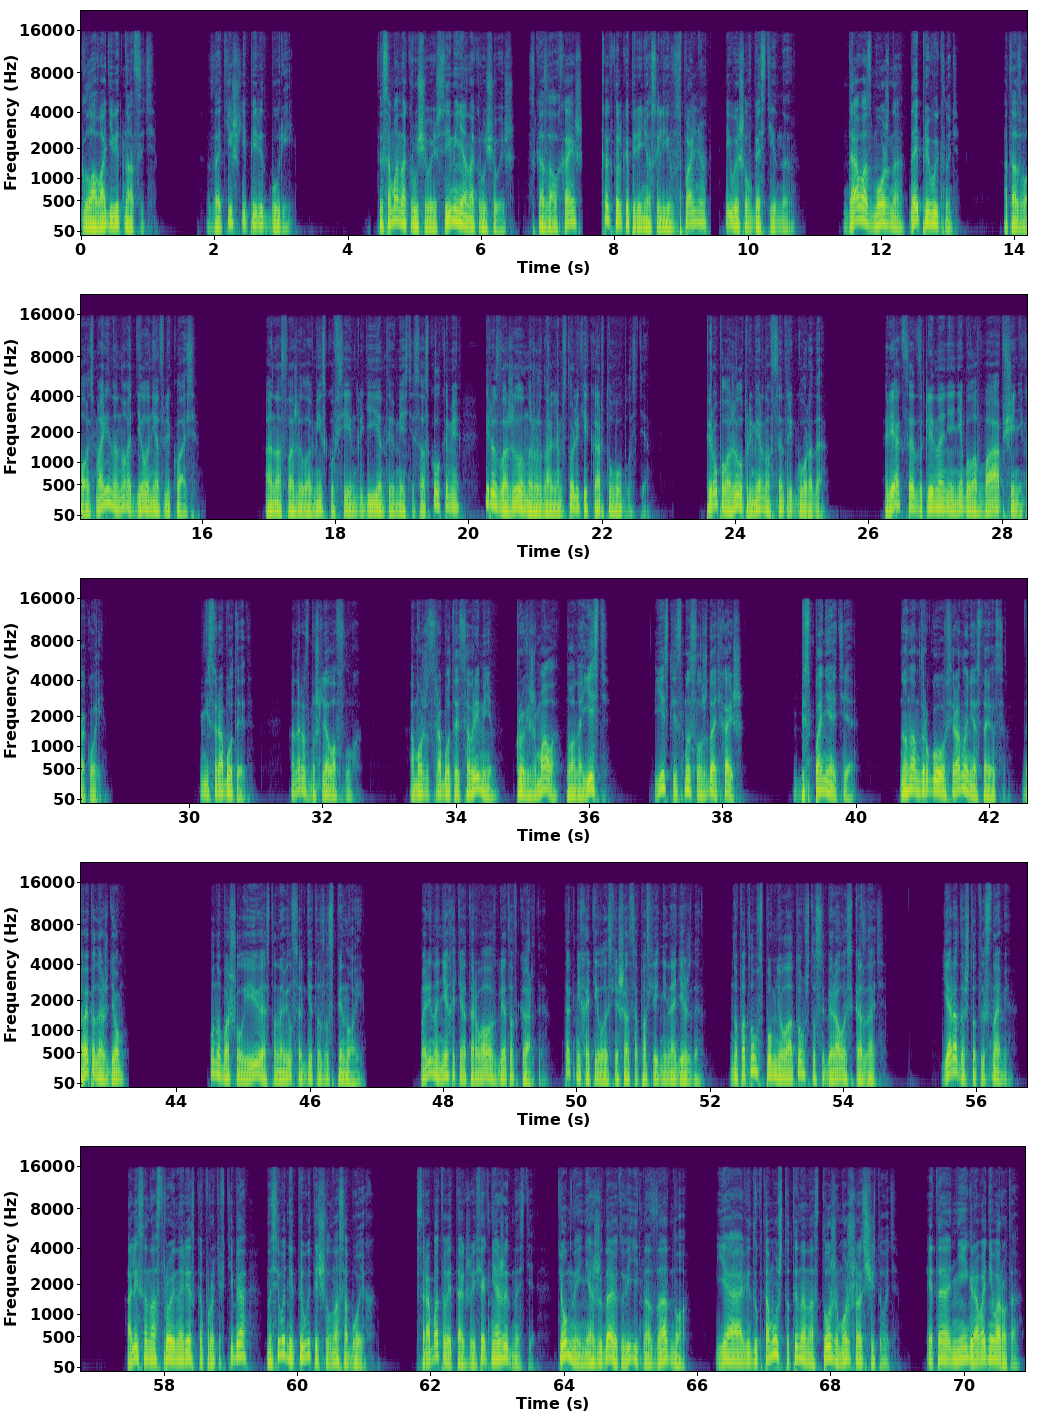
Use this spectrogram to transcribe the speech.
Глава 19. Затишье перед бурей. «Ты сама накручиваешься и меня накручиваешь», — сказал Хайш, как только перенес Илью в спальню и вышел в гостиную. «Да, возможно, дай привыкнуть», — отозвалась Марина, но от дела не отвлеклась. Она сложила в миску все ингредиенты вместе с осколками и разложила на журнальном столике карту области. Перо положила примерно в центре города. Реакции от заклинания не было вообще никакой. Не сработает. Она размышляла вслух. А может сработает со временем? Крови же мало, но она есть. Есть ли смысл ждать, Хайш? Без понятия. Но нам другого все равно не остается. Давай подождем. Он обошел ее и остановился где-то за спиной. Марина нехотя оторвала взгляд от карты. Так не хотелось лишаться последней надежды. Но потом вспомнила о том, что собиралась сказать. «Я рада, что ты с нами. Алиса настроена резко против тебя, но сегодня ты вытащил нас обоих. Срабатывает также эффект неожиданности. Темные не ожидают увидеть нас заодно. Я веду к тому, что ты на нас тоже можешь рассчитывать. Это не игра в одни ворота.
